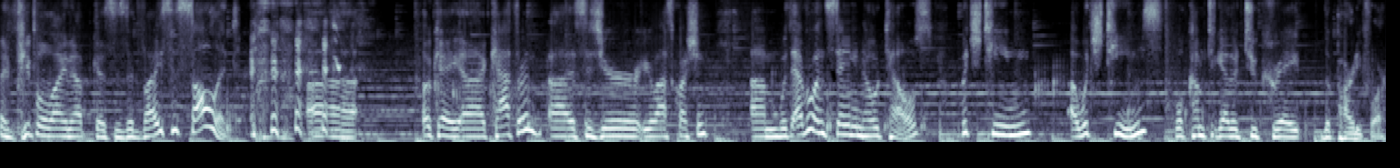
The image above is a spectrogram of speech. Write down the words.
and people line up because his advice is solid. Uh, okay, uh, Catherine, uh, this is your your last question. Um, with everyone staying in hotels, which team, uh, which teams will come together to create the party for?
